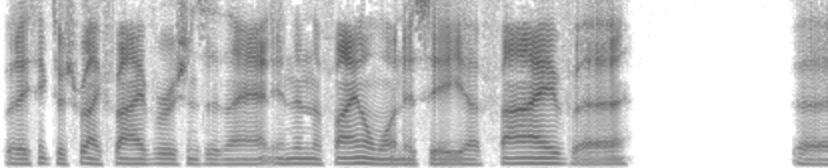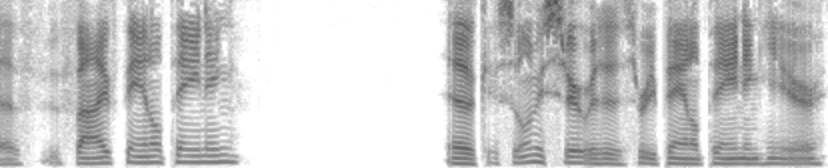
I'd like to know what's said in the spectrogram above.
but I think there's probably five versions of that. And then the final one is a five five panel painting. Okay, so let me start with a three panel painting here.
